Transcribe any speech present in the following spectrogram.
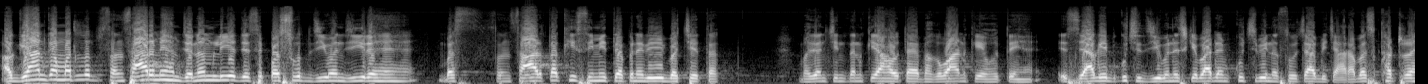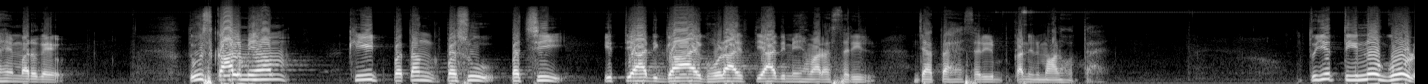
اجان کا مطلب سنسار میں ہم جنم لیے، جیسے پشوت جیون جی رہے ہیں، بس سنسار تک ہی سیمت ہے اپنے بیوی بچے تک۔ بھجن چنتن کیا ہوتا ہے، بھگوان کے ہوتے ہیں۔ اس سے آگے بھی کچھ جیون، اس کے بارے میں کچھ بھی نہ سوچا بچارا بس کھٹ رہے مر گئے۔ تو اس کال میں ہم کیٹ، پتنگ، پشو پچھی اتیادی، گائے، گھوڑا، اتیادی میں ہمارا شریر۔ جاتا ہے، شریر کا نرمان ہوتا ہے۔ تو یہ تینوں گڑ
